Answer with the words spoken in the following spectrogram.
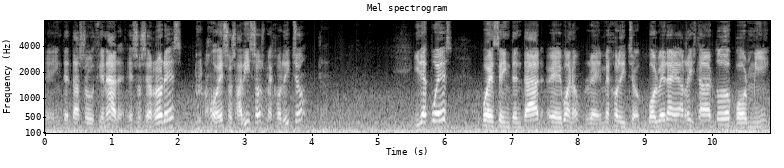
Eh, intentar solucionar esos errores, o esos avisos, mejor dicho, y después, pues e intentar, bueno, mejor dicho, volver a reinstalar todo por mi...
